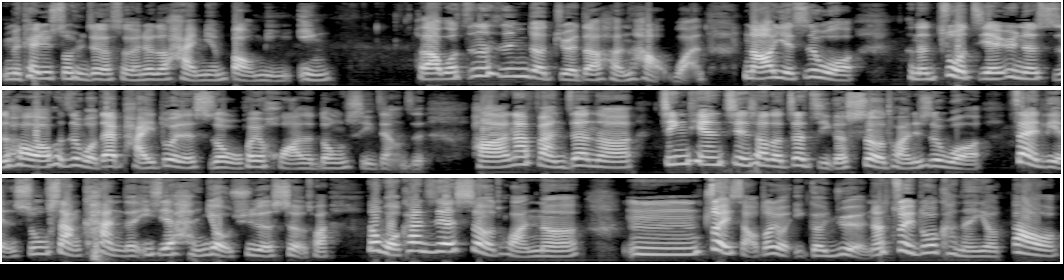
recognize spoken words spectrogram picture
你们可以去搜寻这个社团，叫做海绵宝迷因。好啦，我真的是真的觉得很好玩，然后也是我可能坐捷运的时候啊，或者我在排队的时候，我会滑的东西，这样子。好了，那反正呢，今天介绍的这几个社团，就是我在脸书上看的一些很有趣的社团。那我看这些社团呢，嗯，最少都有一个月，那最多可能有到，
